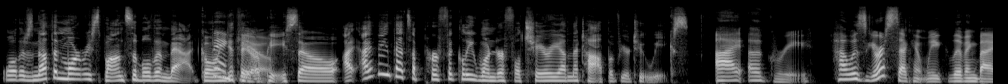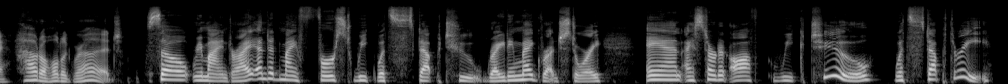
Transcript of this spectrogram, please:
Well, there's nothing more responsible than that, going Thank to you. therapy. So I, I think that's a perfectly wonderful cherry on the top of your two weeks. I agree. How was your second week living by how to hold a grudge? So, reminder I ended my first week with step two, writing my grudge story. And I started off week two with step three.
